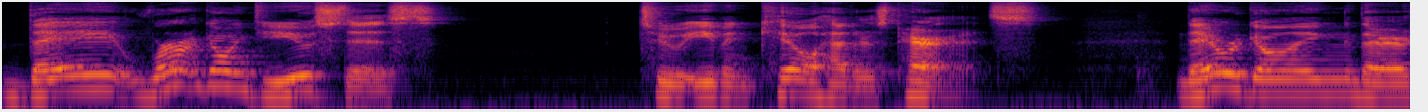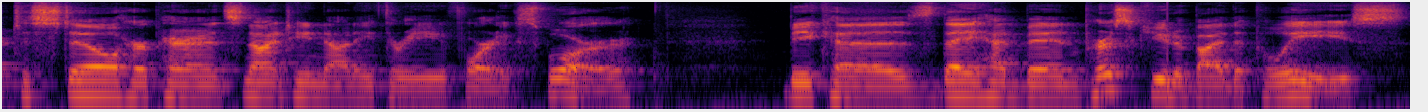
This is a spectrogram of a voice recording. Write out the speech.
they weren't going to this to even kill Heather's parents. They were going there to steal her parents' 1993 Ford Explorer because they had been persecuted by the police,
